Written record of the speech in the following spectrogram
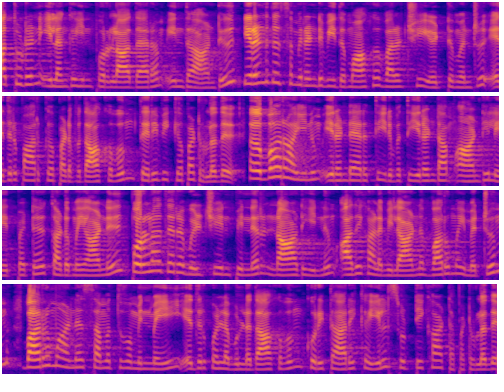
அத்துடன் இலங்கையின் பொருளாதாரம் இந்த ஆண்டு இரண்டு தசம் இரண்டு வீதமாக வளர்ச்சி எட்டும் என்று எதிர்பார்க்கப்படுவதாகவும் தெரிவிக்கப்பட்டுள்ளது. எவ்வாறாயினும் இரண்டாயிரத்தி இருபத்தி இரண்டாம் ஆண்டில் ஏற்பட்ட கடுமையான பொருளாதார வீழ்ச்சியின் பின்னர் நாடு இன்னும் அதிக அளவிலான வறுமை மற்றும் வருமான சமத்துவமின்மையை எதிர்கொள்ள உள்ளதாகவும் குறித்த அறிக்கையில் சுட்டிக்காட்டப்பட்டுள்ளது.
